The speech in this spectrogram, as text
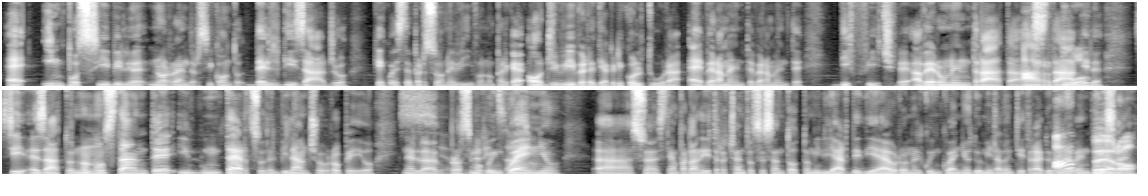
è impossibile non rendersi conto del disagio che queste persone vivono, perché oggi vivere di agricoltura è veramente, veramente difficile. Avere un'entrata Arduo. stabile. Sì, esatto, nonostante il- un terzo del bilancio europeo nel Sì, prossimo quinquennio Uh, stiamo parlando di 368 miliardi di euro nel quinquennio 2023-2027. però.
